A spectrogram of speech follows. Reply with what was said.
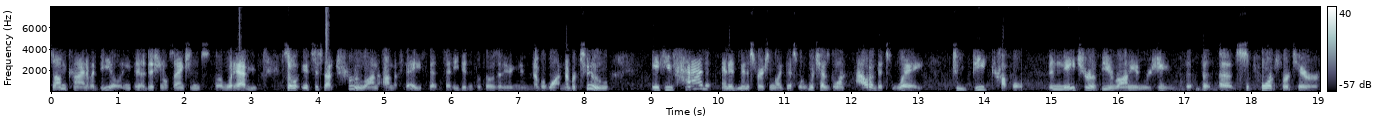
some kind of a deal, additional sanctions, or what have you. So it's just not true on, on the face that, that he didn't propose anything new, number one. Number two, if you've had an administration like this one, which has gone out of its way to decouple the nature of the Iranian regime, the, the, the support for terror,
